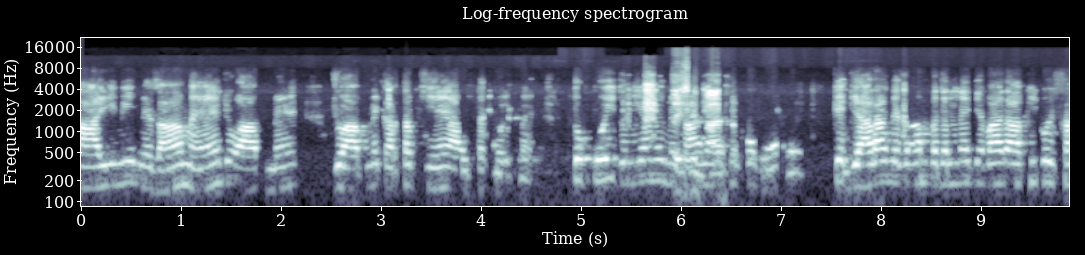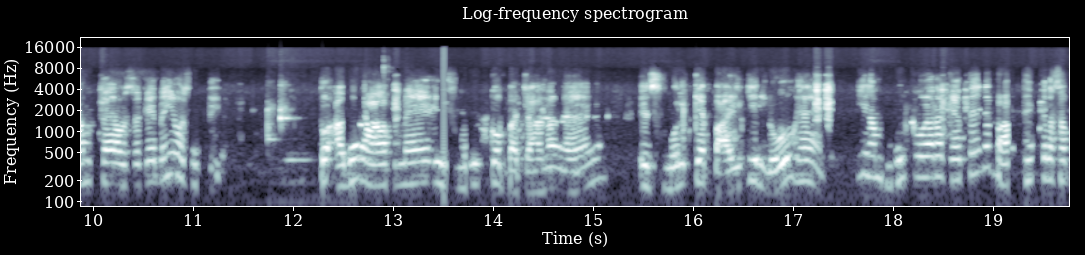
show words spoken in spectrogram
आईनी निज़ाम है जो आपने जो आपने करतब किए हैं आज तक मुल्क में। तो कोई दुनिया में तो मिसाल कि ग्यारह निज़ाम बदलने के बाद आपकी कोई सम तय हो सके? नहीं हो सकती। तो अगर आपने इस मुल्क को बचाना है इस मुल्क के बाई लोग हैं ये हम मुल्क वगैरह कहते हैं ना बात ठीक तरह सब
